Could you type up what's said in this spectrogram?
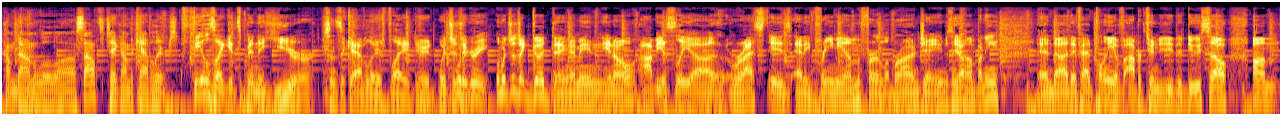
come down a little uh, south to take on the Cavaliers. feels like it's been a year since the Cavaliers played, dude. Which is Would a, agree. Which is a good thing. I mean, you know, obviously, uh, rest is at a premium for LeBron James and Yep. company, and uh, they've had plenty of opportunity to do so. Um,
